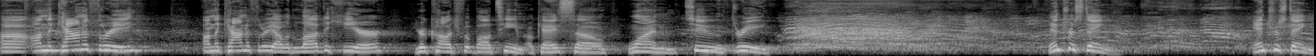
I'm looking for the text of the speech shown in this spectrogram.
Uh, on the count of three, on the count of three, I would love to hear your college football team. Okay, so one, two, three. Interesting. Interesting.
